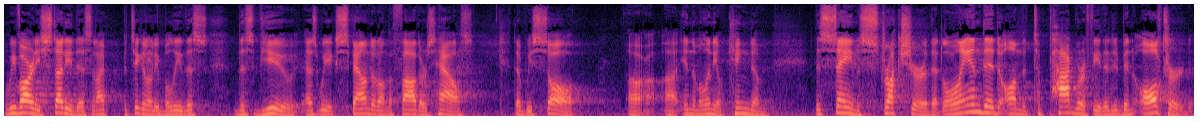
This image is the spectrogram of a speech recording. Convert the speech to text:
We've already studied this, and I particularly believe this, this view as we expounded on the Father's house that we saw uh, uh, in the millennial kingdom. This same structure that landed on the topography that had been altered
